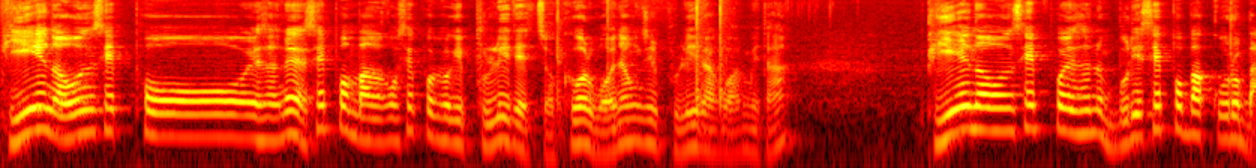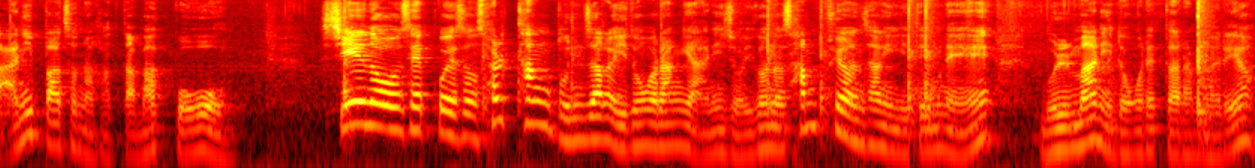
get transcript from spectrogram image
B에 넣은 세포에서는 세포막하고 세포벽이 분리됐죠. 그걸 원형질 분리라고 합니다. B에 넣은 세포에서는 물이 세포 밖으로 많이 빠져나갔다. 맞고, C에 넣은 세포에서는 설탕 분자가 이동을 한 게 아니죠. 이거는 삼투 현상이기 때문에 물만 이동을 했다란 말이에요.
